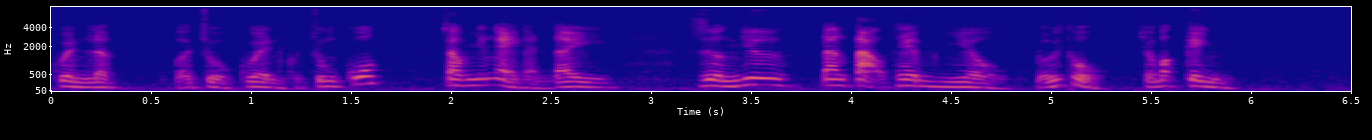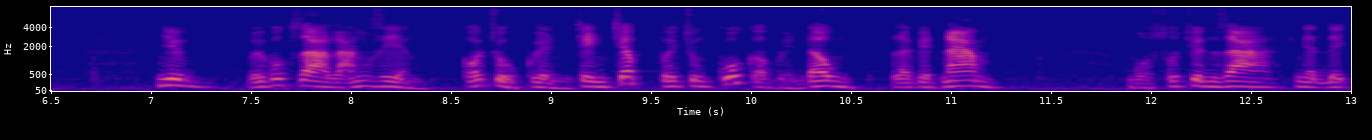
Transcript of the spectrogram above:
quyền lực và chủ quyền của Trung Quốc trong những ngày gần đây dường như đang tạo thêm nhiều đối thủ cho Bắc Kinh. Nhưng với quốc gia láng giềng có chủ quyền tranh chấp với Trung Quốc ở Biển Đông là Việt Nam, một số chuyên gia nhận định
